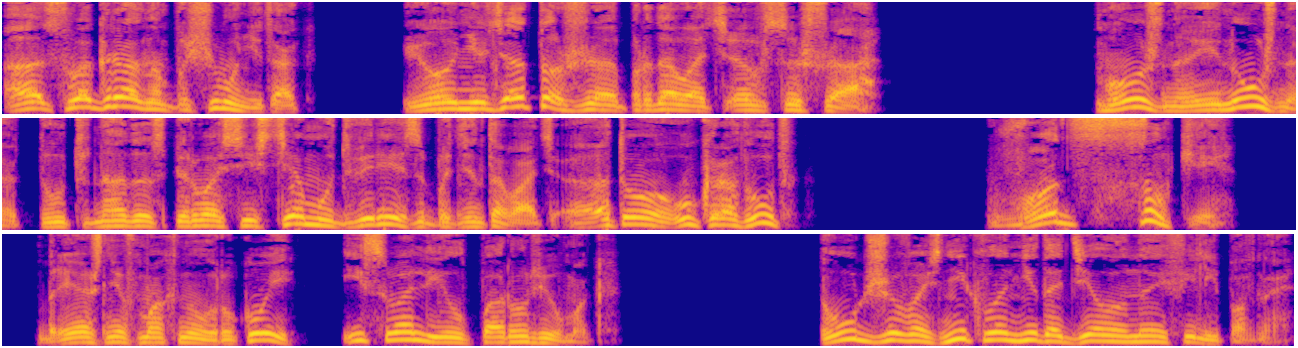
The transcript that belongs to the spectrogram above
А с Ваграном почему не так? Его нельзя тоже продавать в США. Можно и нужно. Тут надо сперва систему дверей запатентовать, а то украдут. Вот суки. Брежнев махнул рукой и свалил пару рюмок. Тут же возникла недоделанная Филипповна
